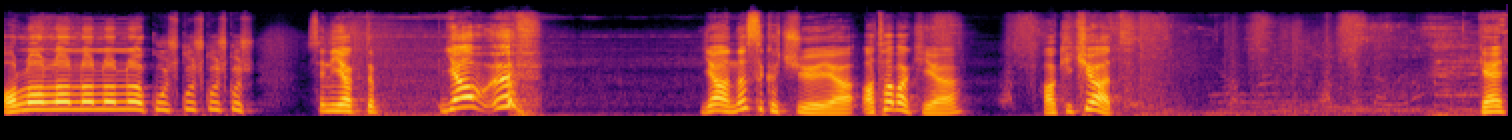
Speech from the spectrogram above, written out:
Allah Allah Allah Allah koş koş koş koş. Seni yaktım. Ya öf. Ya nasıl kaçıyor ya? Ata bak ya. Hakiki at. Gel.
